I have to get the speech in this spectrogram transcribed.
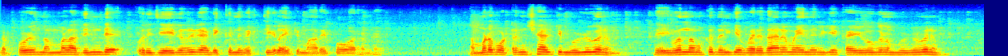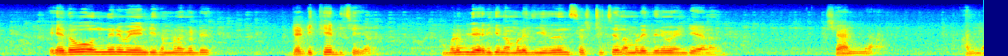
പലപ്പോഴും നമ്മൾ അതിന്റെ ഒരു ജയിലറിൽ അടിക്കുന്ന വ്യക്തികളായിട്ട് മാറിപ്പോവാറുണ്ട്. നമ്മുടെ പൊട്ടൻഷ്യാലിറ്റി മുഴുവനും ദൈവം നമുക്ക് നൽകിയ വരദാനമായി നൽകിയ കഴിവുകൾ മുഴുവനും ഏതോ ഒന്നിനു വേണ്ടി നമ്മളങ്ങോട്ട് ഡെഡിക്കേറ്റ് ചെയ്യണം. നമ്മൾ വിചാരിക്കും നമ്മൾ ജീവിതം സൃഷ്ടിച്ച് നമ്മൾ ഇതിനു വേണ്ടിയാണ്. പക്ഷെ അല്ല. അല്ല.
